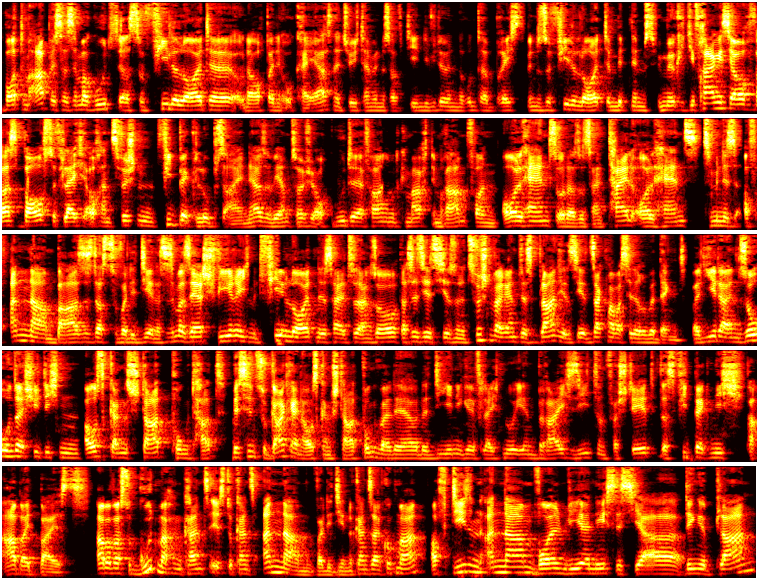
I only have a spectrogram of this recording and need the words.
Bottom-up ist das immer gut, dass so viele Leute oder auch bei den OKRs natürlich dann, wenn du es auf die Individuen runterbrichst, wenn du so viele Leute mitnimmst wie möglich. Die Frage ist ja auch, was baust du vielleicht auch an zwischen Feedback Loops ein, ja? Also wir haben zum Beispiel auch gute Erfahrungen gemacht im Rahmen von All Hands oder sozusagen Teil All Hands, zumindest auf Annahmenbasis das zu validieren. Das ist immer sehr schwierig schwierig mit vielen Leuten ist halt zu sagen, so, das ist jetzt hier so eine Zwischenvariante des Plans, jetzt, jetzt sag mal, was ihr darüber denkt. Weil jeder einen so unterschiedlichen Ausgangsstartpunkt hat, bis hin zu gar keinen Ausgangsstartpunkt, weil der oder diejenige vielleicht nur ihren Bereich sieht und versteht, dass Feedback nicht verarbeitbar ist. Aber was du gut machen kannst, ist, du kannst Annahmen validieren. Du kannst sagen, guck mal, auf diesen Annahmen wollen wir nächstes Jahr Dinge planen.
